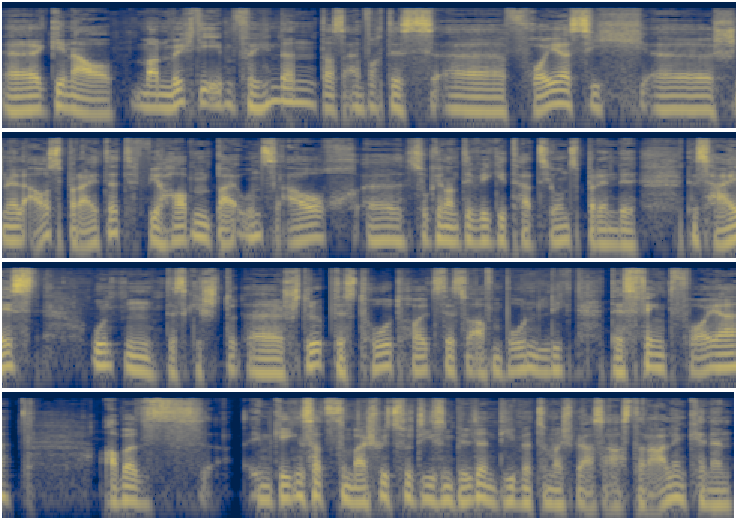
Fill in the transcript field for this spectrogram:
Äh, genau, man möchte eben verhindern, dass einfach das äh, Feuer sich äh, schnell ausbreitet. Wir haben bei uns auch äh, sogenannte Vegetationsbrände. Das heißt, unten das Gestrüpp, äh, das Totholz, das so auf dem Boden liegt, das fängt Feuer. Aber das, im Gegensatz zum Beispiel zu diesen Bildern, die wir zum Beispiel aus Australien kennen,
